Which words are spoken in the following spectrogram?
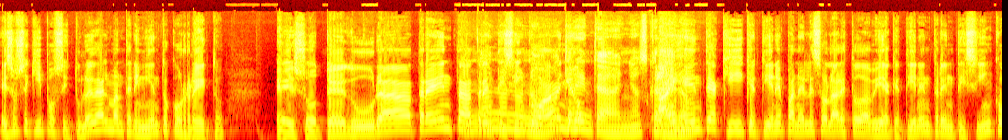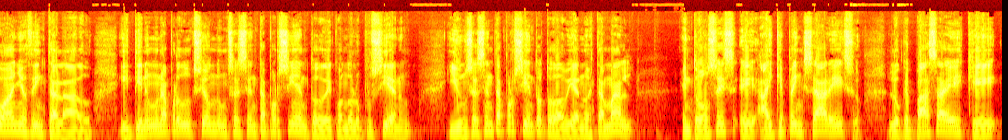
esos equipos, si tú le das el mantenimiento correcto, eso te dura 30, No, no, 35 no, no, años. 30 años, claro. Hay gente aquí que tiene paneles solares todavía que tienen 35 años de instalado y tienen una producción de un 60% de cuando lo pusieron y un 60% todavía no está mal. Entonces eh, hay que pensar eso. Lo que pasa es que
